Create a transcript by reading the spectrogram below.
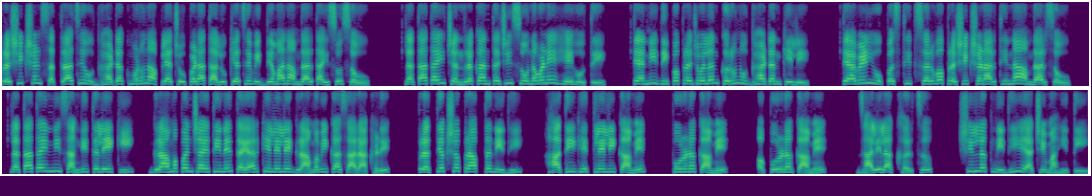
प्रशिक्षण सत्राचे उद्घाटक म्हणून आपल्या चोपडा तालुक्याचे विद्यमान आमदार ताईसो सौ लताताई चंद्रकांतजी सोनवणे हे होते. त्यांनी दीपप्रज्वलन करून उद्घाटन केले. त्यावेळी उपस्थित सर्व प्रशिक्षणार्थींना आमदार सौ. लताताईंनी सांगितले की ग्रामपंचायतीने तयार केलेले ग्रामविकास आराखडे प्रत्यक्ष प्राप्त निधी हाती घेतलेली कामे पूर्ण कामे अपूर्ण कामे झालेला खर्च शिल्लक निधी याची माहिती.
